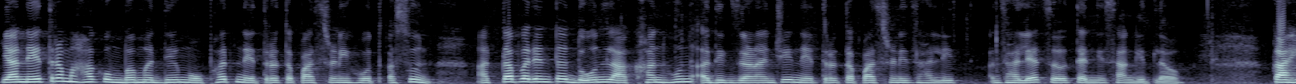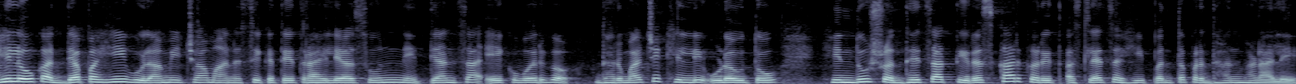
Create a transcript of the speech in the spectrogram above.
या नेत्र महाकुंभमध्ये मोफत नेत्र तपासणी होत असून आत्तापर्यंत दोन लाखांहून अधिक जणांची नेत्र तपासणी झाली झाल्याचं त्यांनी सांगितलं. काही लोक अद्यापही गुलामीच्या मानसिकतेत राहिले असून नेत्यांचा एक वर्ग धर्माची खिल्ली उडवतो हिंदू श्रद्धेचा तिरस्कार करीत असल्याचंही पंतप्रधान म्हणाले.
